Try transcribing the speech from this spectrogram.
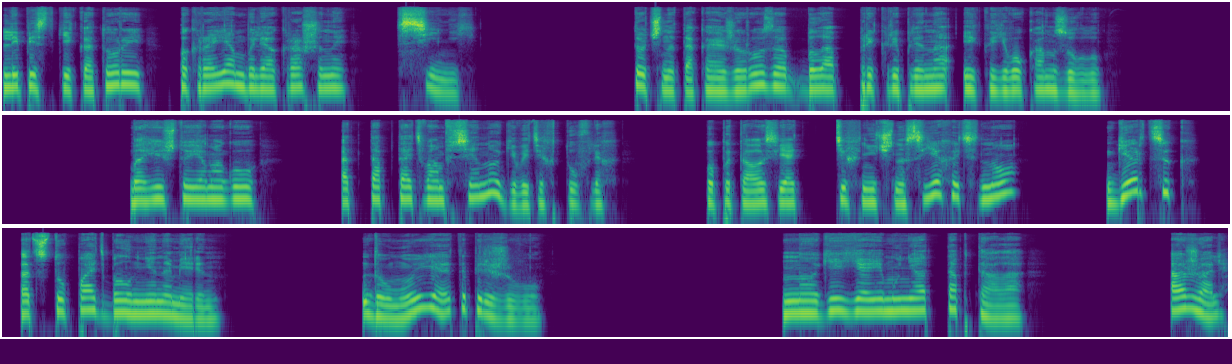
лепестки которой по краям были окрашены синий. Точно такая же роза была прикреплена и к его камзолу. «Боюсь, что я могу оттоптать вам все ноги в этих туфлях», Попыталась я технично съехать, но герцог отступать был не намерен. Думаю, я это переживу. Ноги я ему не оттоптала. А жаль.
